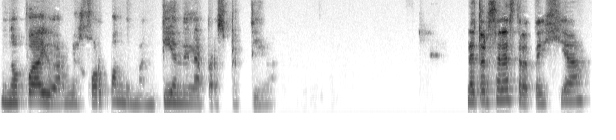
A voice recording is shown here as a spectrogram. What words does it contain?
Uno puede ayudar mejor cuando mantiene la perspectiva. La tercera estrategia,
